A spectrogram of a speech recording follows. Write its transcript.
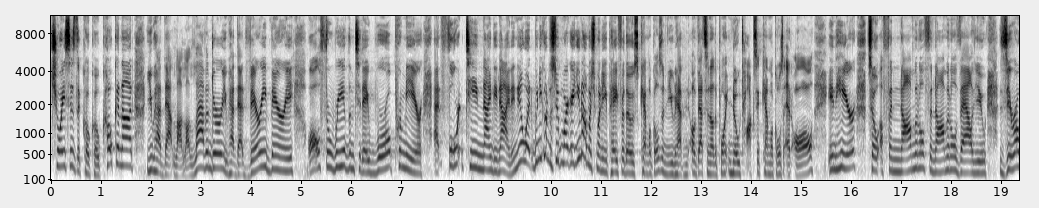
choices, the cocoa coconut, you have that la la lavender, you have that very berry, all three of them today, world premiere at $14.99. And you know what, when you go to the supermarket, you know how much money you pay for those chemicals and you have, oh, that's another point, no toxic chemicals at all in here. So a phenomenal, phenomenal value. Zero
